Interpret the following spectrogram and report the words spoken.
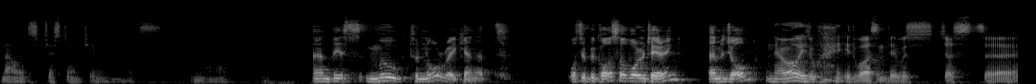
now it's just orienteering. That's in my life. And this move to Norway, Kenneth, was it because of volunteering and a job? No, it it wasn't. It was just uh,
